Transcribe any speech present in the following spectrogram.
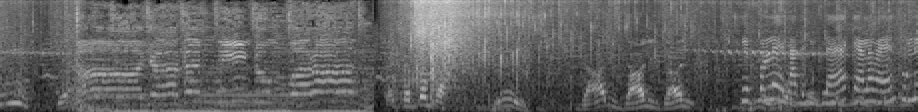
ம். சத்தம்பா. ம். ஜாலி ஜாலி ஜாலி என் புள்ள இல்லாத கிழவன் துள்ளி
